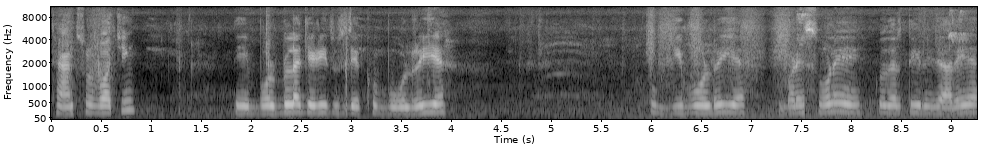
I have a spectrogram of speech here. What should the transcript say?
ਥੈਂਕਸ ਫॉर ਵਾਚਿੰਗ ਤੇ ਬੁਲਬੁਲ ਜਿਹੜੀ ਤੁਸੀਂ ਦੇਖੋ ਬੋਲ ਰਹੀ ਹੈ। ਘੁੱਗੀ ਬੋਲ ਰਹੀ ਹੈ। ਬੜੇ ਸੋਹਣੇ ਕੁਦਰਤੀ ਨਜ਼ਾਰੇ ਹੈ।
